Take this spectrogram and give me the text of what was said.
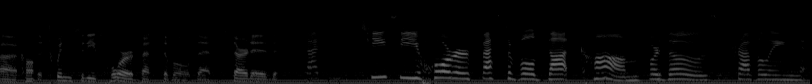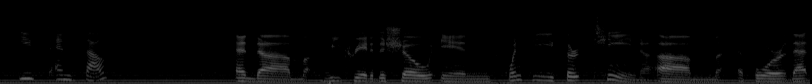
uh, called the Twin Cities Horror Festival that started. That's tchorrorfestival.com for those traveling east and south. And um, we created this show in 2013 um, for that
